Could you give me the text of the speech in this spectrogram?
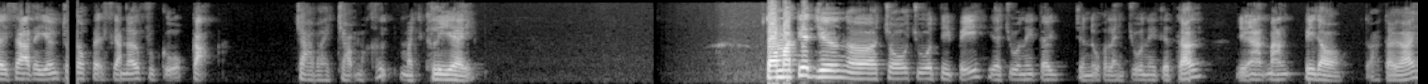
ដោយសារតែយើងចុះបេសកកម្មនៅហ្វឹកគូអូកាចាប់ហើយចាប់មកគឺមិនឃ្លីហើយ តមកទៀតយើងចូលជួរទី2យកជួរនេះទៅជំនួសកន្លែងជួរនេះទៀតទៅយើងអាចបានពីរដងតោះទៅហើយ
